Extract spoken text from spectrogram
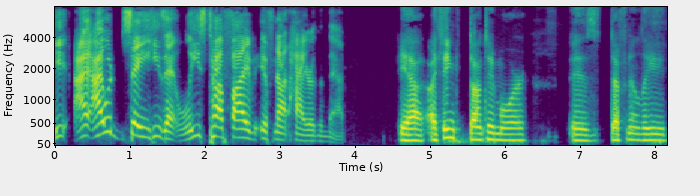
he I, I would say he's at least top five, if not higher than that. Yeah, I think Dante Moore is definitely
